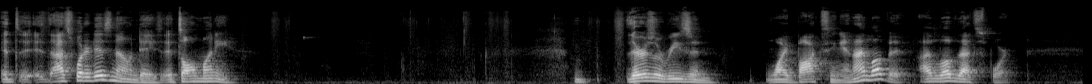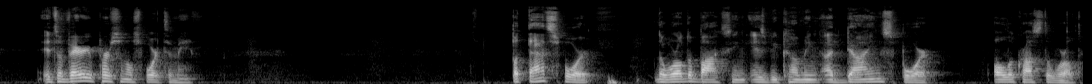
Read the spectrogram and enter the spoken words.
It, it, that's what it is nowadays. It's all money. There's a reason why boxing, and I love it. I love that sport. It's a very personal sport to me. But that sport, the world of boxing, is becoming a dying sport all across the world.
